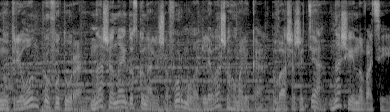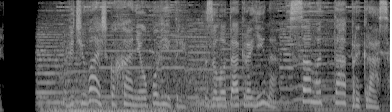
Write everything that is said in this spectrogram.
Нутрілон Про Футура наша найдосконаліша формула для вашого малюка. Ваше життя, наші інновації. Відчуваєш кохання у повітрі. Золота країна саме та прикраса.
